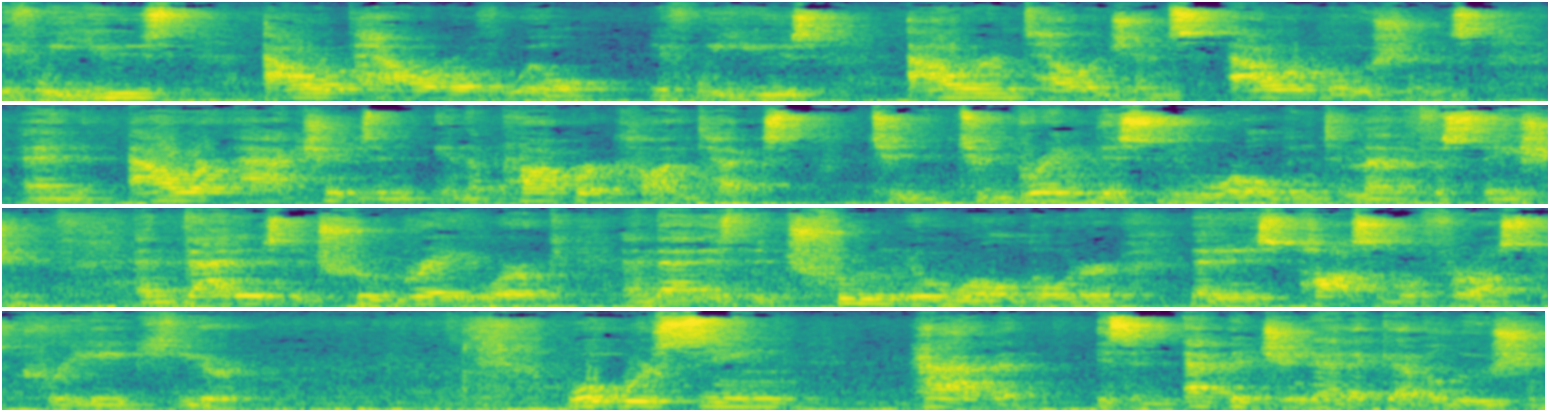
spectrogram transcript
if we use our power of will, if we use our intelligence, our emotions, and our actions in, in the proper context to, to bring this new world into manifestation. And that is the true great work, and that is the true new world order that it is possible for us to create here. What we're seeing happen is an epigenetic evolution.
